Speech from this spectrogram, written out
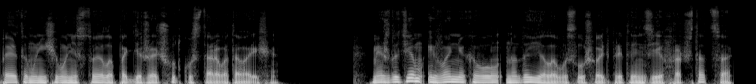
поэтому ничего не стоило поддержать шутку старого товарища. Между тем Иванникову надоело выслушивать претензии Фрадштадтса,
